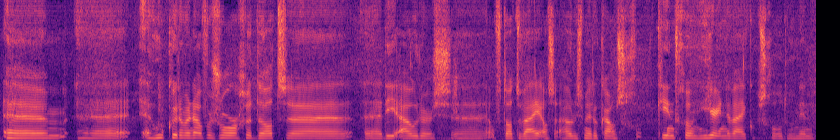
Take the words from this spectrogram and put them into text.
Ehm, eh, hoe kunnen we nou voor zorgen dat eh, die ouders... of dat wij als ouders met elkaar ons kind... gewoon hier in de wijk op school doen. En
